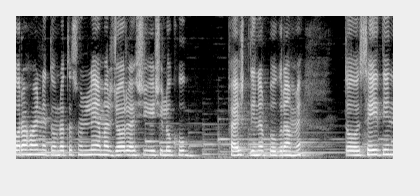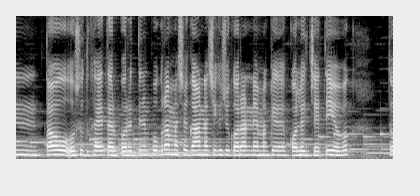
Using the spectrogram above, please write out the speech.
করা হয়নি তোমরা তো শুনলেই আমার জ্বর এসে গেছিল খুব ফার্স্ট দিনের প্রোগ্রামে তো সেই দিন তাও ওষুধ খাই তারপরের দিনে প্রোগ্রাম আছে গান আছে কিছু করার নেই আমাকে কলেজ যেতেই হবে তো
